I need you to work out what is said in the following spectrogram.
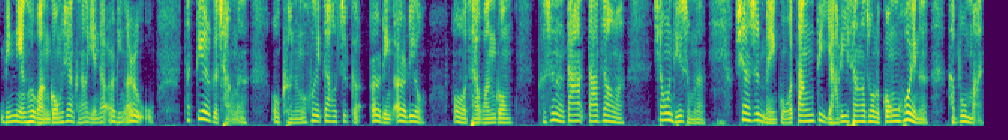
明年会完工，现在可能要延到二零二五。那第二个厂呢？哦，可能会到这个二零二六哦才完工。可是呢，大家大家知道吗？现在问题是什么呢？现在是美国当地亚利桑那州的工会呢很不满，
